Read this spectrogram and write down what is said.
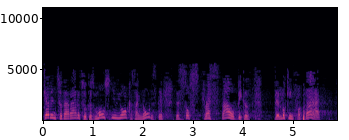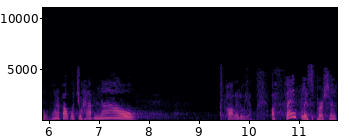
get into that attitude because most New Yorkers, I notice, they're, they're so stressed out because they're looking for that. But what about what you have now? Hallelujah. A thankless person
